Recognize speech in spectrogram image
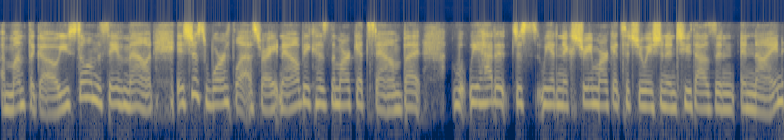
a month ago, you still own the same amount. It's just worth less right now because the market's down. But we had it just we had an extreme market situation in 2009.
